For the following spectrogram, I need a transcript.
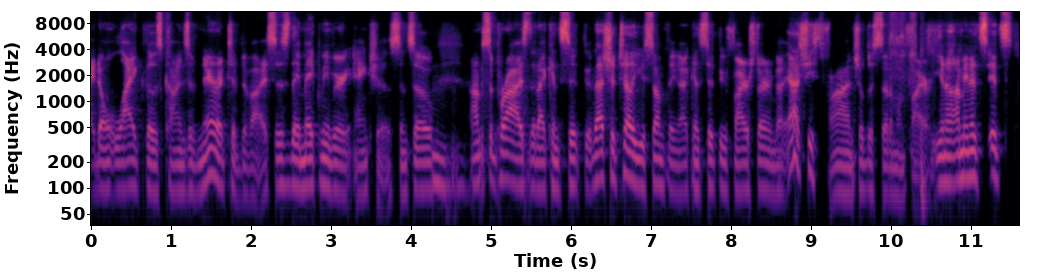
i don't like those kinds of narrative devices. They make me very anxious. And so Mhm. i'm surprised that i can sit through that should tell you something. I can sit through firestarter and be like yeah she's fine. She'll just set them on fire. You know i mean it's it's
